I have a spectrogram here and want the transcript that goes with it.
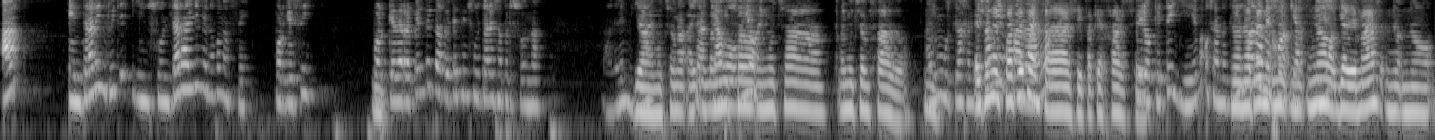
a entrar en Twitter y insultar a alguien que no conoce. Porque sí. Mm. Porque de repente te apetece insultar a esa persona. Madre mía. Ya, hay mucho, hay, O sea, hay mucho, hay mucha, hay mucho enfado. Mm. mu- Es un espacio para enfadada, enfadarse y para quejarse. Pero ¿qué te lleva? O sea, no no, tienes no, nada aprende- mejor no, que no, hacer. no, y además no, no,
